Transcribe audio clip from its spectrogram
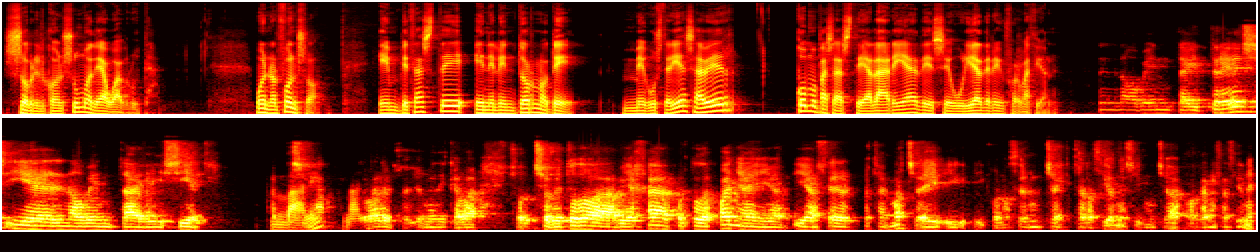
sobre el consumo de agua bruta. Bueno, Alfonso, empezaste en el entorno T. Me gustaría saber cómo pasaste al área de seguridad de la información. 93 y el 97. Vale, vale, yo me dedicaba sobre, todo a viajar por toda España y a, hacer puestas en marcha y, conocer muchas instalaciones y muchas organizaciones.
